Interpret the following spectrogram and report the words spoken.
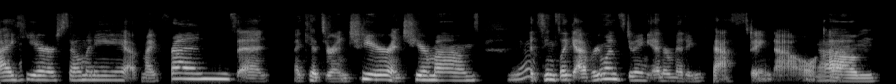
I hear so many of my friends and my kids are in cheer and cheer moms. Yeah. It seems like everyone's doing intermittent fasting now. Yeah. Um,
